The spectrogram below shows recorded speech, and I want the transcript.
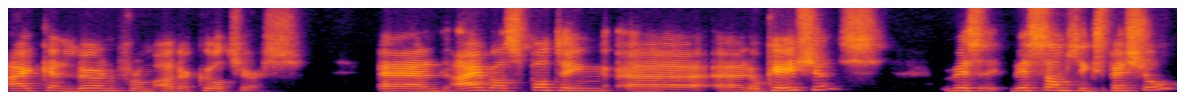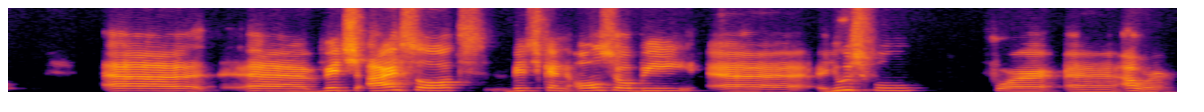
I can learn from other cultures. And I was spotting uh, uh, locations with, with something special, uh, uh, which I thought, which can also be uh, useful for uh, our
